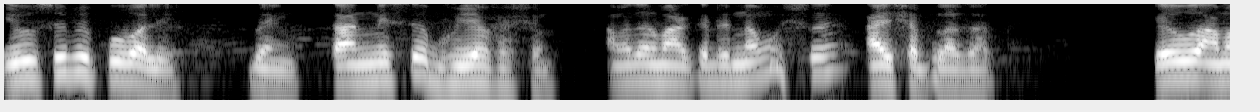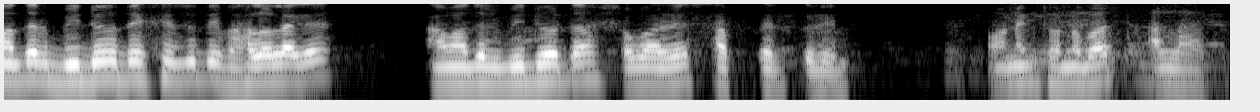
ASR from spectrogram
ইউসিবি পুবালি ব্যাংক তার নিচে ভুইয়া ফ্যাশন আমাদের মার্কেটের নাম হচ্ছে আয়সা প্লাজার। কেউ আমাদের ভিডিও দেখে যদি ভালো লাগে আমাদের ভিডিওটা সবারে সাবস্ক্রাইব করেন। অনেক ধন্যবাদ। আল্লাহ হাফেজ।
